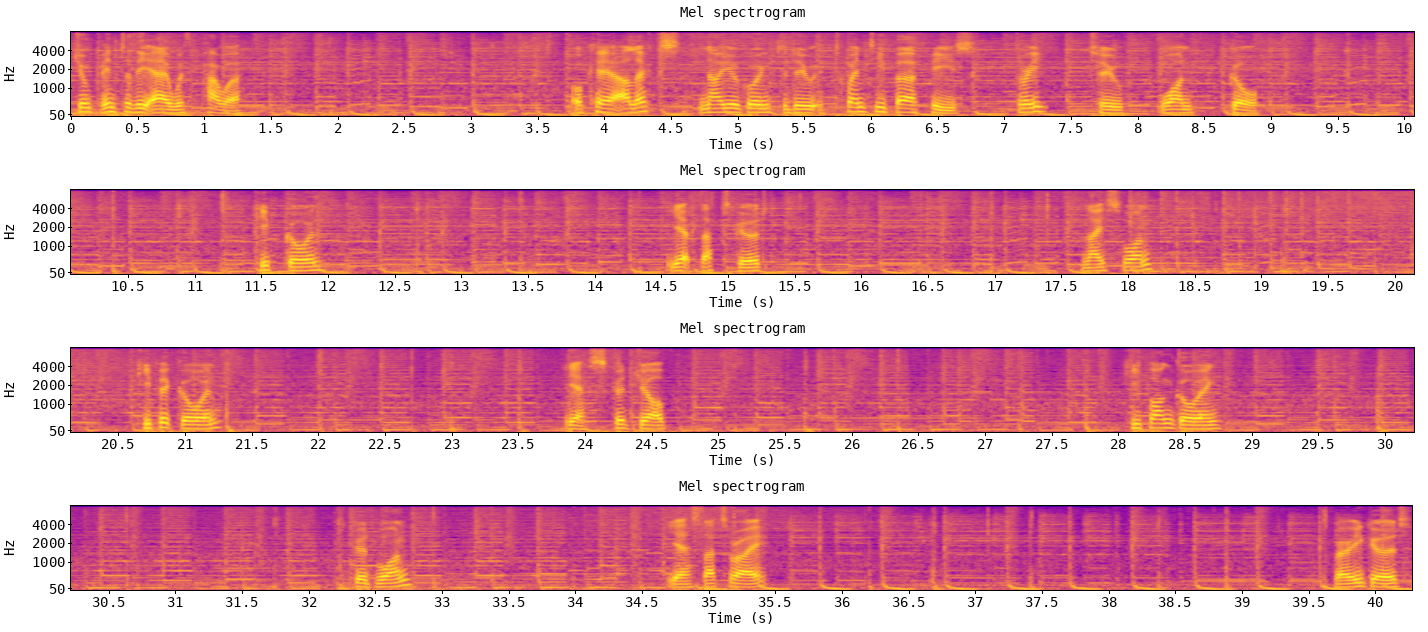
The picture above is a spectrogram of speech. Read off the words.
jump into the air with power. Okay, Alex, now you're going to do 20 burpees. Three, two, one, go. Keep going. Yep, that's good. Nice one. Keep it going. Yes, good job. Keep on going. Good one. Yes, that's right. Very good.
